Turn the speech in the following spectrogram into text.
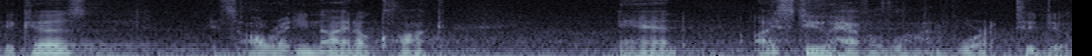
because it's already nine o'clock, and I still have a lot of work to do.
